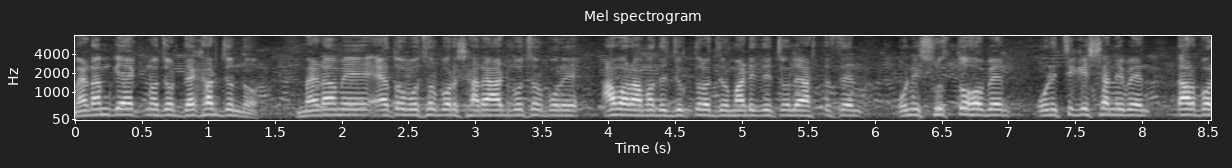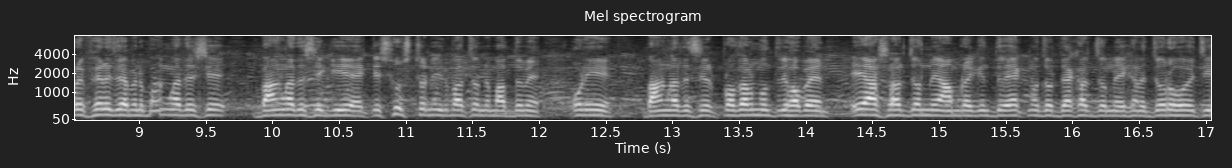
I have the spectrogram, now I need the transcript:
ম্যাডামকে এক নজর দেখার জন্য ম্যাডামে এত বছর পরে, সাড়ে আট বছর পরে আবার আমাদের যুক্তরাজ্যের মাটিতে চলে আসতেছেন। উনি সুস্থ হবেন, উনি চিকিৎসা নেবেন, তারপরে ফিরে যাবেন বাংলাদেশে। বাংলাদেশে গিয়ে একটি সুষ্ঠু নির্বাচনের মাধ্যমে উনি বাংলাদেশের প্রধানমন্ত্রী হবেন। এই আসার জন্য আমরা কিন্তু এক নজর দেখার জন্য এখানে জড়ো হয়েছি।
